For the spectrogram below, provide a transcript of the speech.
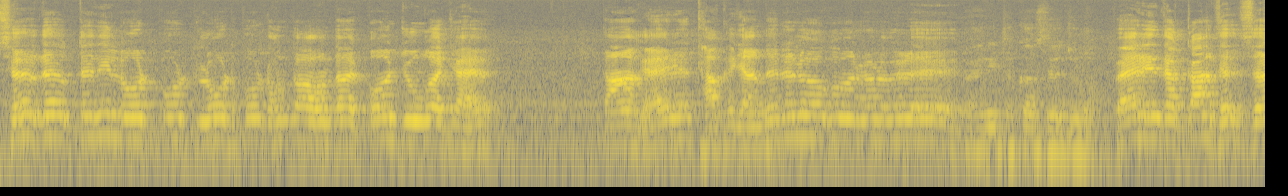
ਸਿਰ ਦੇ ਉੱਤੇ ਦੀ ਲੋਟ-ਪੋਟ ਲੋਟ-ਪੋਟ ਹੁੰਦਾ ਹੁੰਦਾ ਪਹੁੰਚ ਜਾਊਗਾ ਚਾਹੇ। ਤਾਂ ਕਹਿ ਰਹੇ ਥੱਕ ਜਾਂਦੇ ਨੇ ਲੋਕ ਮੰਨਣ ਵੇਲੇ। ਪੈਰੀ ਥੱਕਾ ਸਿਰ ਜੁੜਾ। ਪੈਰੀ ਸਿਰ ਸਿਰ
